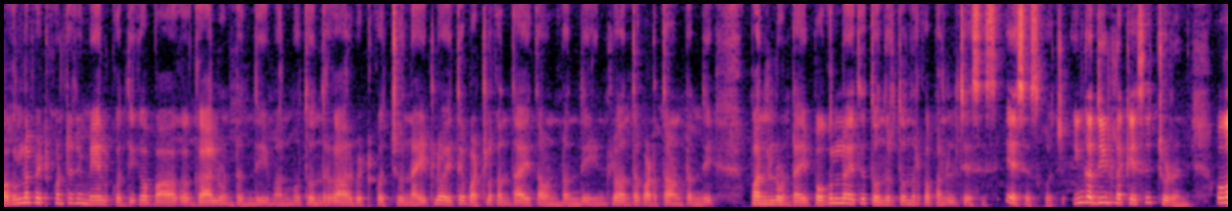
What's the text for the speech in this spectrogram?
పగుల్లో పెట్టుకుంటేనే మేలు కొద్దిగా బాగా గాలి ఉంటుంది. మనము తొందరగా ఆరబెట్టుకోవచ్చు. నైట్లో అయితే బట్టలకంతా అవుతూ ఉంటుంది. ఇంట్లో అంతా పడుతూ ఉంటుంది. పనులు ఉంటాయి పగుల్లో అయితే తొందర తొందరగా పనులు చేసేసి వేసేసుకోవచ్చు. ఇంకా దీంట్లోకి వేసి చూడండి. ఒక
